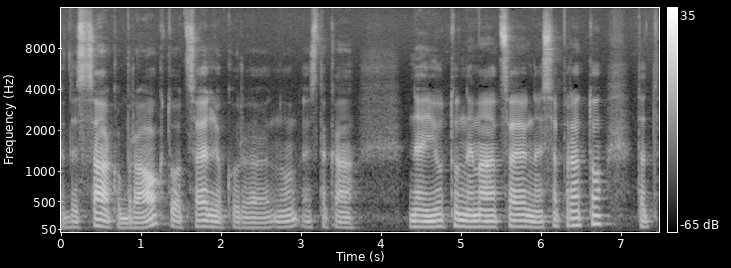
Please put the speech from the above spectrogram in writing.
kad es sāku braukt to ceļu, kur eh, nu, es nejūtu, nemācēju, nesapratu, tad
